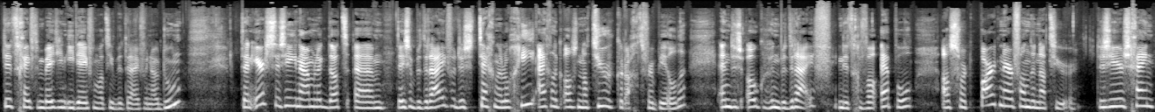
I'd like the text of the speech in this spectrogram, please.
dit geeft een beetje een idee van wat die bedrijven nou doen. Ten eerste zie ik namelijk dat ehm, deze bedrijven dus technologie eigenlijk als natuurkracht verbeelden. En dus ook hun bedrijf, in dit geval Apple, als soort partner van de natuur. Dus hier is geen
